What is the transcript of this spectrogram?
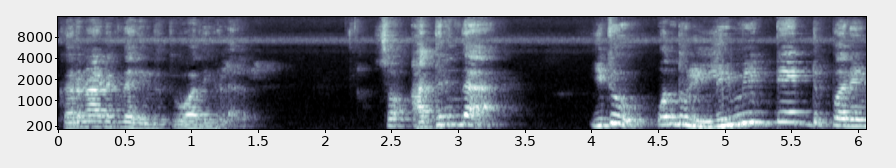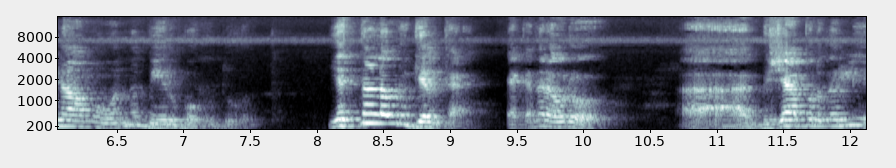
ಕರ್ನಾಟಕದ ಹಿಂದುತ್ವವಾದಿಗಳಲ್ಲ. ಸೊ ಅದರಿಂದ ಇದು ಒಂದು ಲಿಮಿಟೆಡ್ ಪರಿಣಾಮವನ್ನು ಬೀರಬಹುದು ಯತ್ನಾಳ್ ಅವರು ಗೆಲ್ತಾರೆ. ಯಾಕಂದರೆ ಅವರು ಬಿಜಾಪುರದಲ್ಲಿ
